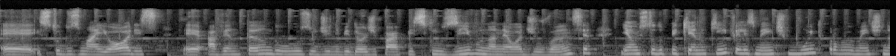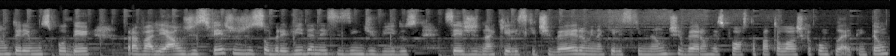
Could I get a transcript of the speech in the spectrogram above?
é, estudos maiores é, aventando o uso de inibidor de PARP exclusivo na neoadjuvância, e é um estudo pequeno que, infelizmente, muito provavelmente não teremos poder para avaliar os desfechos de sobrevida nesses indivíduos, seja naqueles que tiveram e naqueles que não tiveram resposta patológica completa. Então,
